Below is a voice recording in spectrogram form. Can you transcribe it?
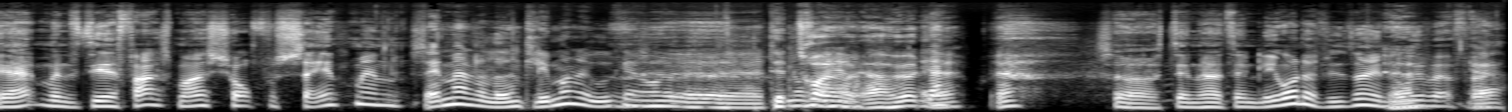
Ja, men det er faktisk meget sjovt for Sandman. Sandman har lavet en glimrende udgave. Øh, øh, Det tror jeg, jeg har hørt, ja. ja. Så den, har, den lever der videre endnu Ja, ja, i hvert fald. ja. Ja.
